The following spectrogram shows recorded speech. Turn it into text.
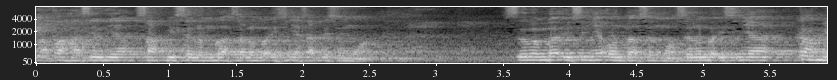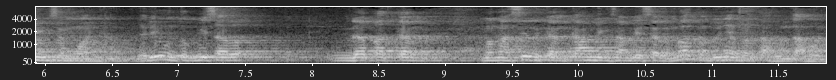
apa hasilnya sapi selembah, selembah isinya sapi semua. Selembah isinya onta semua, selembah isinya kambing semuanya. Jadi untuk bisa mendapatkan menghasilkan kambing sampai selembah tentunya bertahun-tahun.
